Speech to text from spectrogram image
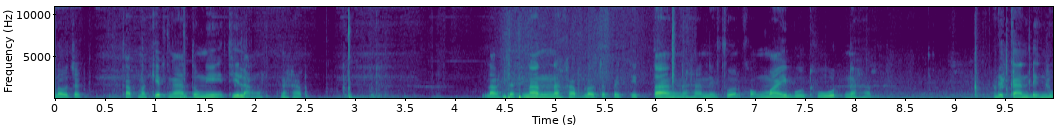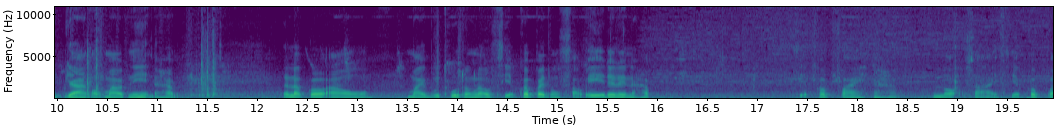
เราจะกลับมาเก็บงานตรงนี้ที่หลังนะครับ หลังจากนั้นนะครับเราจะไปติดตั้งนะฮะในส่วนของไมค์บลูทูธนะครับ โดยการดึงลูกยางออกมาแบบนี้นะครับ แล้วเราก็เอาไมค์บลูทูธของเราเสียบเข้าไปตรงเสา A ได้เลยนะครับ เสียบเข้าไปนะครับ เลาะสายเสียบเข้าไป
